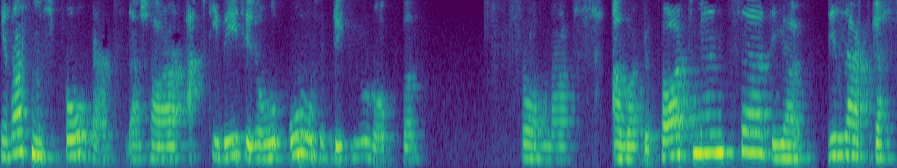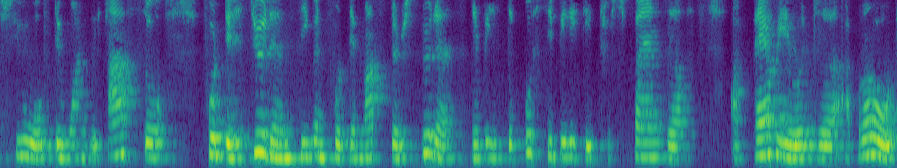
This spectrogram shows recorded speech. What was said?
Erasmus programs that are activated all, all over Europe from uh, our department. Uh, they are, these are just few of the ones we have. So for the students, even for the master students, there is the possibility to spend uh, a period abroad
